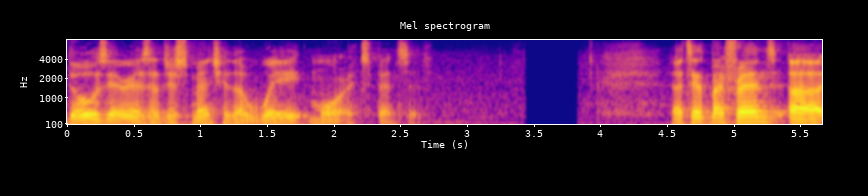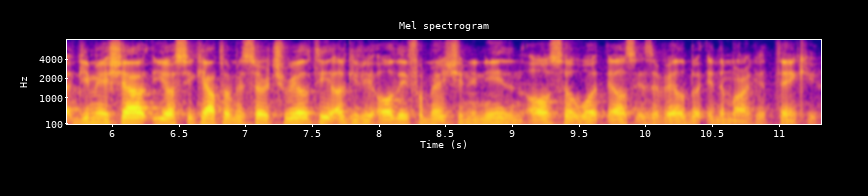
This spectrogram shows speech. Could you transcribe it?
those areas I just mentioned are way more expensive. That's it, my friends. Uh, give me a shout. Yossi Kaplan with Search Realty. I'll give you all the information you need and also what else is available in the market. Thank you.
